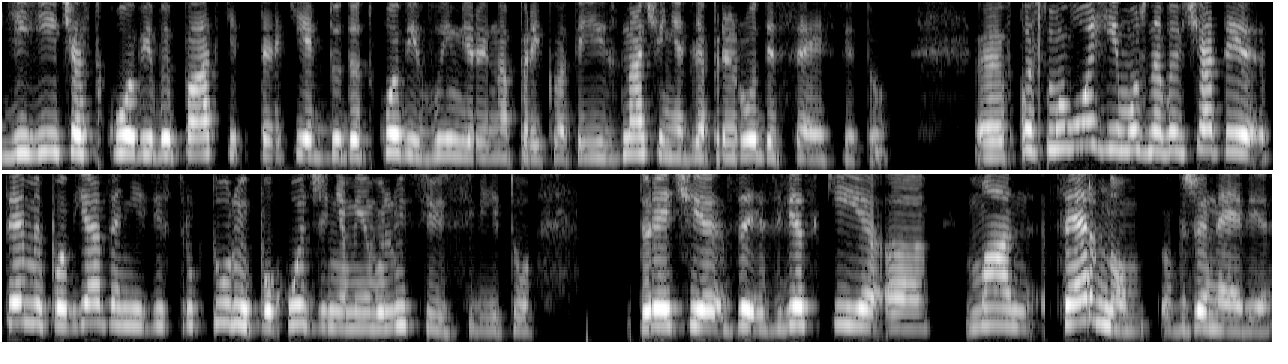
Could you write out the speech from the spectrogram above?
її часткові випадки, такі як додаткові виміри, наприклад, і їх значення для природи Всесвіту. Е, В космології можна вивчати теми, пов'язані зі структурою, походженням і еволюцією світу. До речі, зв'язки е, МАН ЦЕРНом в Женеві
